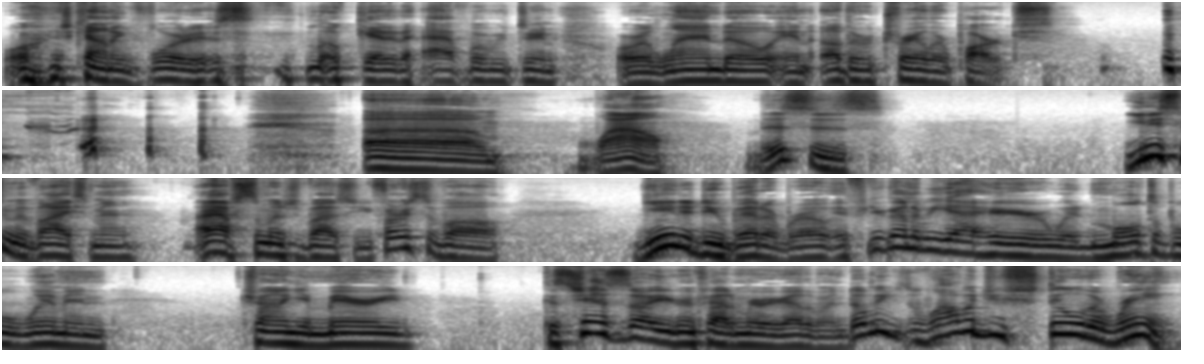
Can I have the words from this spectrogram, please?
Orange County, Florida, is located halfway between Orlando and other trailer parks. um, wow, this is. You need some advice, man. I have so much advice for you. First of all, you need to do better, bro. If you're gonna be out here with multiple women trying to get married, because chances are you're gonna try to marry the other one. Don't be. Why would you steal the ring?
